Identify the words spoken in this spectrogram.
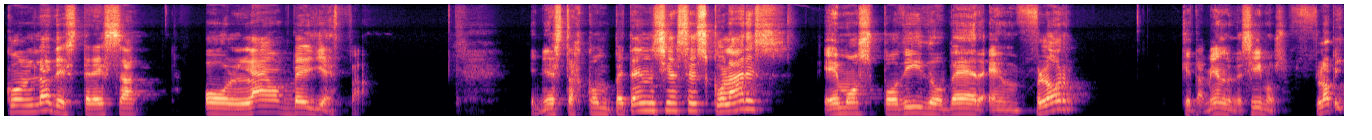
con la destreza o la belleza. En estas competencias escolares hemos podido ver en flor, que también le decimos floppy,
